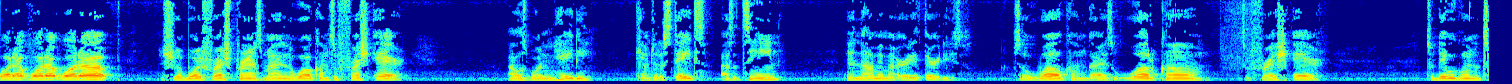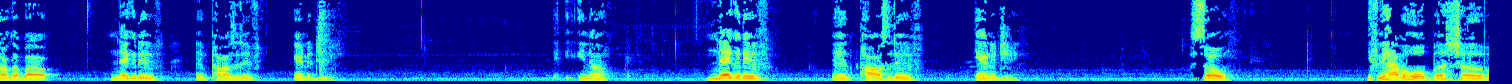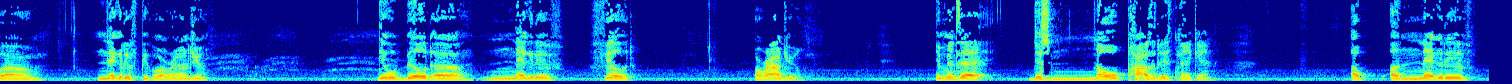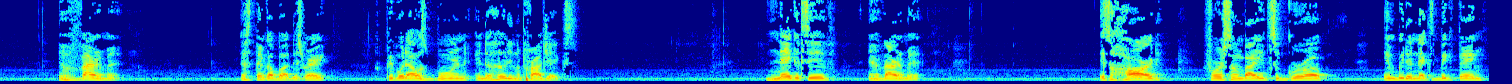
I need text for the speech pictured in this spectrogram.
What up, what up, what up? It's your boy Fresh Prince, man, and welcome to Fresh Air. I was born in Haiti, came to the States as a teen, and now I'm in my early 30s. So, welcome, guys, welcome to Fresh Air. Today, we're going to talk about negative and positive energy. You know, negative and positive energy. So, if you have a whole bunch of um, negative people around you, they will build a negative field around you. It means that there's no positive thinking. A, a negative environment let's think about this, right? People that was born in the hood in the projects. Negative environment. It's hard for somebody to grow up and be the next big thing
